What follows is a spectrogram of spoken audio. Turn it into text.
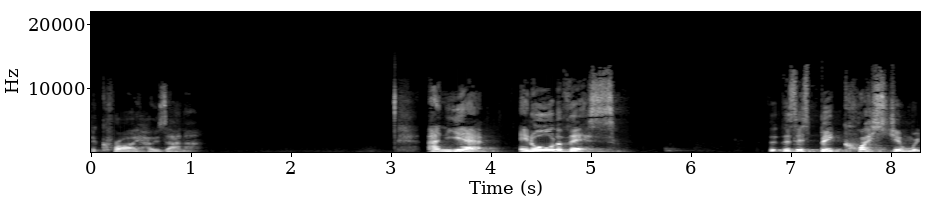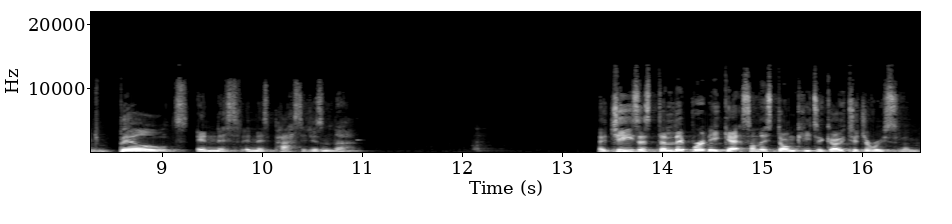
to cry, Hosanna. And yet, in all of this, there's this big question which builds in this, in this passage, isn't there? Now, Jesus deliberately gets on this donkey to go to Jerusalem.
